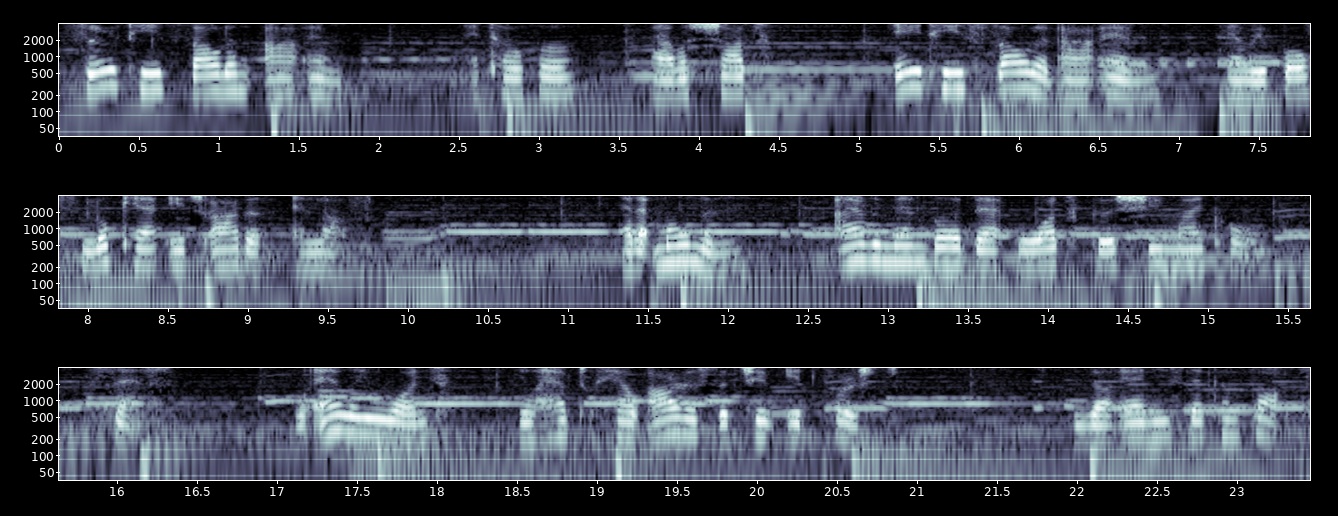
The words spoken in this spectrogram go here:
30,000 RM. I told her I was short 80,000 RM and we both looked at each other and laughed. At that moment, I remember that what Geshe Michael says, whatever you want, you have to help others achieve it first. Without any second thought.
